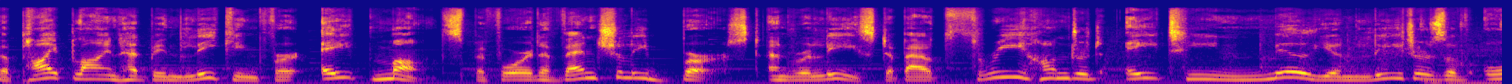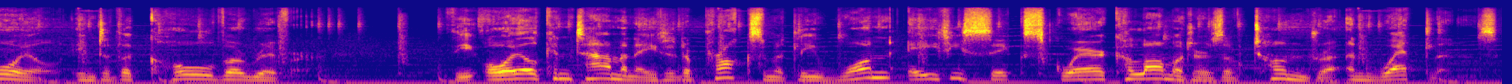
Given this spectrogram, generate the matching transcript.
The pipeline had been leaking for eight months before it eventually burst and released about 318 million litres of oil into the Kolva River. The oil contaminated approximately 186 square kilometres of tundra and wetlands,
